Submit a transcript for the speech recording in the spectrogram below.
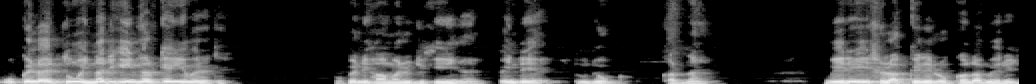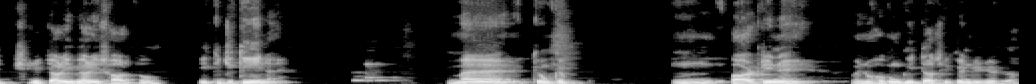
ਉਹ ਕਹਿੰਦਾ, ਤੂੰ ਇੰਨਾ ਯਕੀਨ ਕਰਕੇ ਆਈ ਹੈ ਮੇਰੇ ਤੇ? ਉਹ ਕਹਿੰਦੀ, ਹਾਂ, ਮੈਨੂੰ ਯਕੀਨ ਹੈ। ਕਹਿੰਦੇ ਆ, ਤੂੰ ਜੋ ਕਰਦਾ ਹੈ ਮੇਰੇ ਇਸ ਇਲਾਕੇ ਦੇ ਲੋਕਾਂ ਦਾ ਮੇਰੇ ਪਿਛਲੇ 40 42 ਸਾਲ ਤੋਂ ਇੱਕ ਯਕੀਨ ਹੈ। ਮੈਂ ਕਿਉਂਕਿ ਪਾਰਟੀ ਨੇ ਮੈਨੂੰ ਹੁਕਮ ਕੀਤਾ ਸੀ ਕੈਂਡੀਡੇਟ ਦਾ।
